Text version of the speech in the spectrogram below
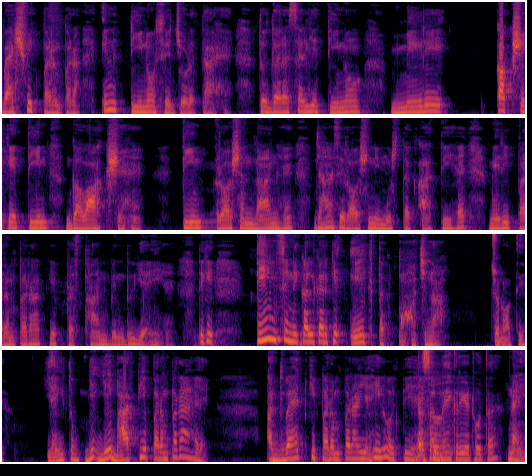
वैश्विक परंपरा, इन तीनों से जुड़ता है। तो दरअसल ये तीनों मेरे कक्ष के तीन गवाक्ष हैं। तीन रोशनदान हैं जहाँ से रोशनी मुझ तक आती है। मेरी परंपरा के प्रस्थान बिंदु यही हैं। देखिए तीन से निकल करके एक तक पहुँचना। चुनौती है। यही तो ये ये भारतीय परंपरा है। अद्वैत की परंपरा यही होती है टसल नहीं क्रिएट होता है? नहीं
